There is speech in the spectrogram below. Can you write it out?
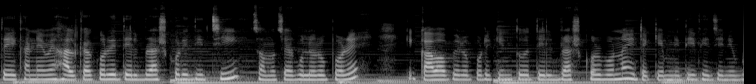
তো এখানে আমি হালকা করে তেল ব্রাশ করে দিচ্ছি সমোচাগুলোর উপরে। কাবাবের উপরে কিন্তু তেল ব্রাশ করব না, এটাকে এমনিতেই ভেজে নিব।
